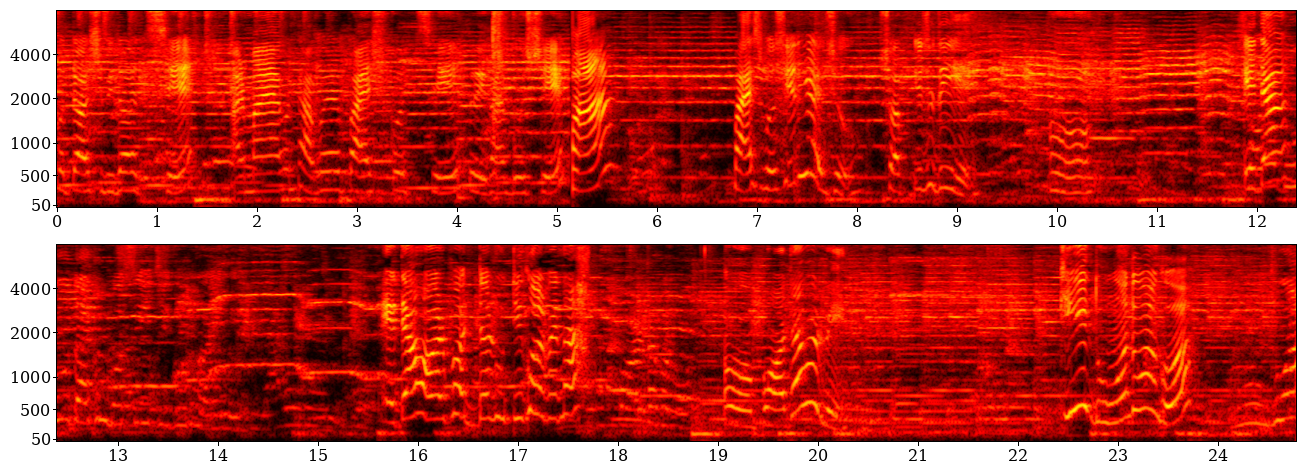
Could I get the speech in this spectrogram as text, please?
করতে অসুবিধা হচ্ছে। আর মা এখন ঠাকুরের পায়েস করছে তো এখানে বসে। মা পায়েস বসিয়ে দিয়েছ? সব কিছু দিয়ে? ও এটা এটা হওয়ার পর তো রুটি করবে না? ও পরোটা করবে? কি ধোঁয়া ধোঁয়া গো। ধোঁয়া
